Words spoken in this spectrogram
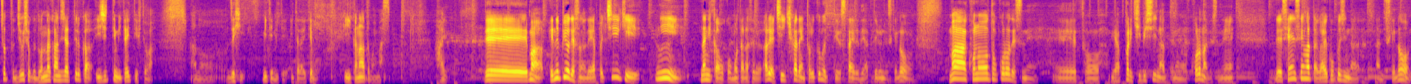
ちょっと住職どんな感じでやってるかいじってみたいっていう人はあのぜひ見てみていただいてもいいかなと思います。はい、でまあ NPO ですのでやっぱり地域に何かをこうもたらせるあるいは地域課題に取り組むっていうスタイルでやってるんですけどまあこのところですねえーと、やっぱり厳しいなっていうのがコロナですね。で先生方外国人なんですけど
